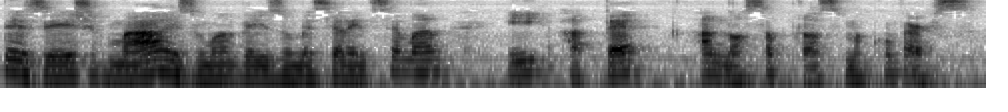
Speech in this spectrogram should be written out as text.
desejo mais uma vez uma excelente semana e até a nossa próxima conversa.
